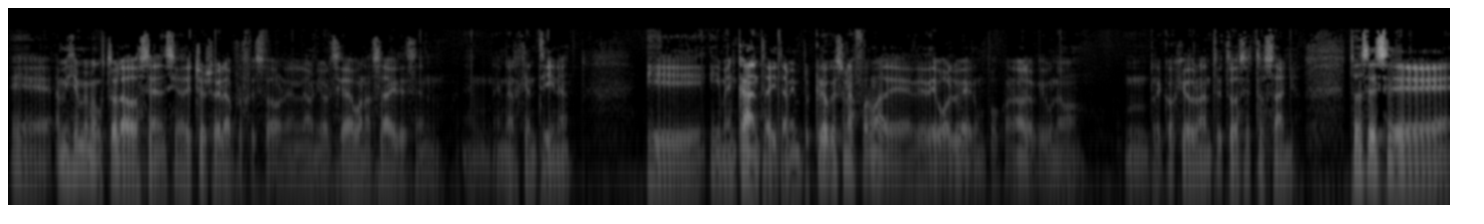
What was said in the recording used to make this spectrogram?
Eh, a mí siempre me gustó la docencia. De hecho, yo era profesor en la Universidad de Buenos Aires, en Argentina. Y, me encanta, y también creo que es una forma de, devolver un poco ¿no? lo que uno mm, recogió durante todos estos años. Entonces, eh,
